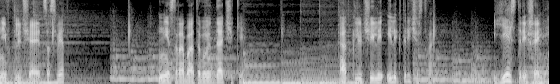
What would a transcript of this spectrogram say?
Не включается свет? Не срабатывают датчики? Отключили электричество? Есть решение.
